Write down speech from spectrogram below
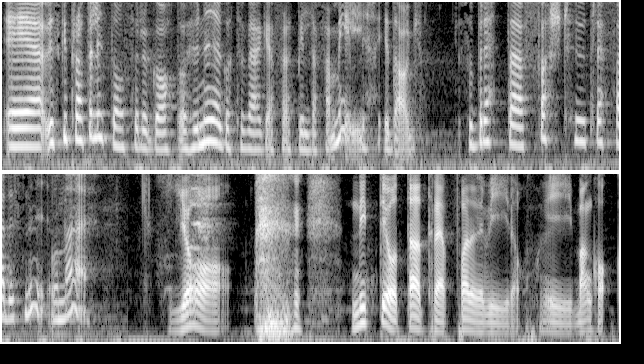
Eh, vi ska prata lite om surrogat och hur ni har gått tillväga för att bilda familj idag. Så berätta först, hur träffades ni och när? Ja, 98 träffade vi då i Bangkok.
